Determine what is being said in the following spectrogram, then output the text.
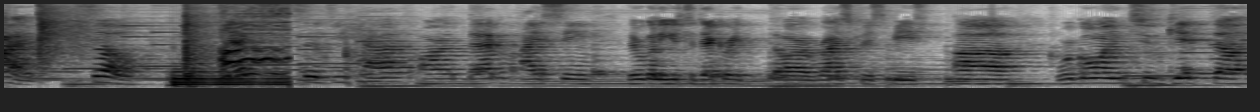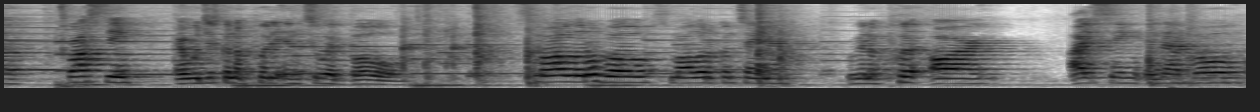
Alright, so next, since we have our bag of icing that we're going to use to decorate our Rice Krispies, uh, we're going to get the frosting and we're just going to put it into a bowl. Small little bowl, small little container. We're going to put our icing in that bowl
